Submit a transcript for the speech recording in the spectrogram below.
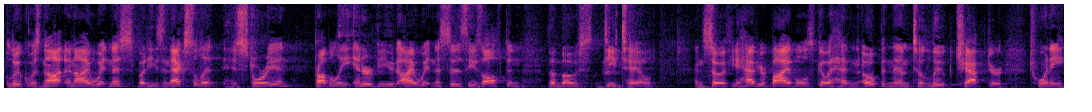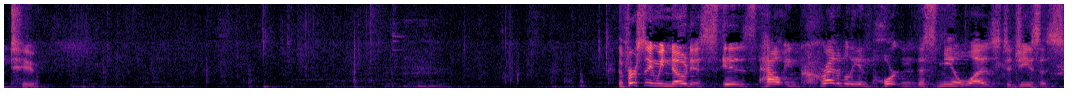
Luke was not an eyewitness, but he's an excellent historian, probably interviewed eyewitnesses. He's often the most detailed. And so if you have your Bibles, go ahead and open them to Luke chapter 22. The first thing we notice is how incredibly important this meal was to Jesus.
